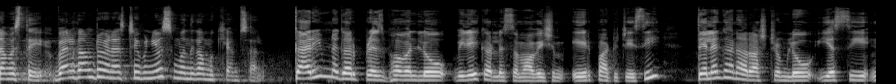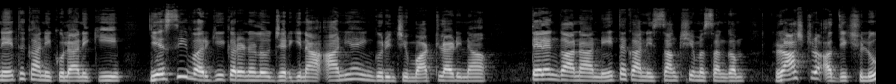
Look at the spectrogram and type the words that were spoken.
నమస్తే వెల్కమ్ టు ఎన్ఎస్టీవీ న్యూస్ ముందుగా ముఖ్యాంశాలు. కరీంనగర్ ప్రెస్ భవన్లో విలేకరుల సమావేశం ఏర్పాటు చేసి తెలంగాణ రాష్ట్రంలో ఎస్సీ నేతకాని కులానికి ఎస్సీ వర్గీకరణలో జరిగిన అన్యాయం గురించి మాట్లాడిన తెలంగాణ నేతకాని సంక్షేమ సంఘం రాష్ట్ర అధ్యక్షులు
